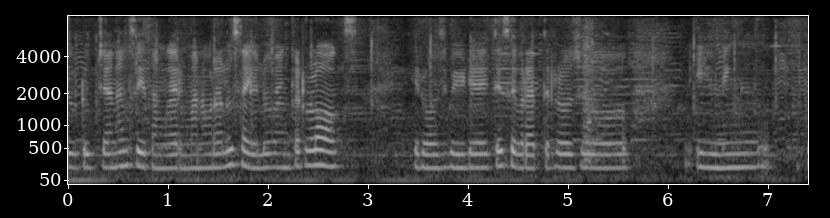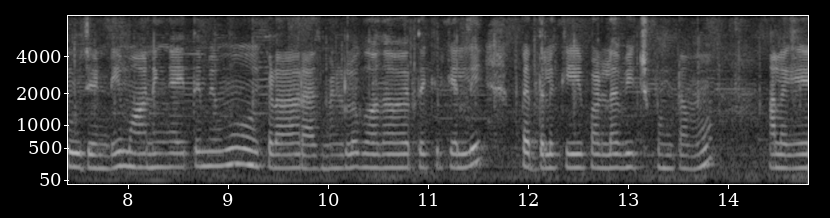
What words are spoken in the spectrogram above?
YouTube channel Seethamma గారి మనవరాలు శైలు వెంకట్ వ్లాగ్స్. ఈరోజు వీడియో అయితే శివరాత్రి రోజు ఈవినింగ్ పూజ అండి. మార్నింగ్ అయితే మేము ఇక్కడ రాజమండ్రిలో గోదావరి దగ్గరికి వెళ్ళి పెద్దలకి పళ్ళ ఇచ్చుకుంటాము. అలాగే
